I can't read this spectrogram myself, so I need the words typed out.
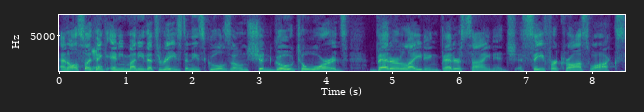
And also I yeah. think any money that's raised in these school zones should go towards better lighting, better signage, safer crosswalks,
